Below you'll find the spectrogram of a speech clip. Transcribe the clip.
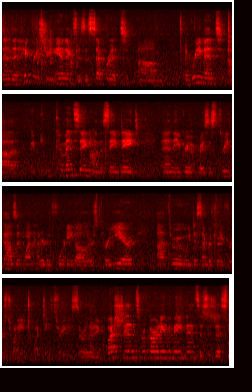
Then the Hickory Street Annex is a separate um, agreement uh, commencing on the same date and the agreement price is $3,140 per year uh, through December 31st, 2023. Are there any questions regarding the maintenance? This is just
